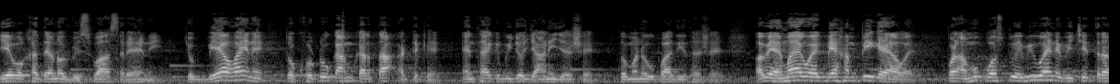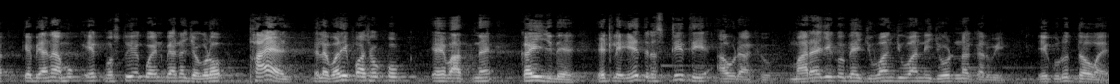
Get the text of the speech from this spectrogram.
એ વખતે એનો વિશ્વાસ રહે નહીં. જો બે હોય ને, તો ખોટું કામ કરતા અટકે. એમ થાય કે બીજો જાણી જશે, તો મને ઉપાધિ થશે. હવે એમાં એવું હોય બે હંપી ગયા હોય. પણ અમુક વસ્તુ એવી હોય ને વિચિત્ર કે બેને અમુક એક વસ્તુ એક હોય ને બેને ઝઘડો થાય જ. એટલે વળી પાછો કોક એ વાતને કહી જ દે. એટલે એ દ્રષ્ટિથી આવું રાખ્યું. મહારાજે કોઈ બે જુવાન જુવાનની જોડ ન કરવી. એક વૃદ્ધ હોય,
